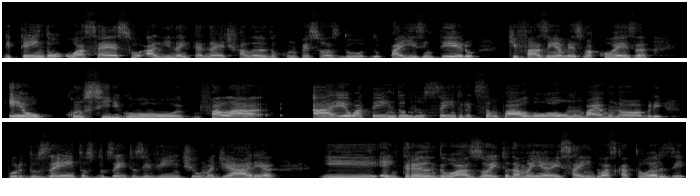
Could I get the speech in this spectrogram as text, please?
e tendo o acesso ali na internet falando com pessoas do, do país inteiro que fazem a mesma coisa, eu consigo falar ah, eu atendo no centro de São Paulo ou num bairro nobre por 200, 220 uma diária e entrando às 8 da manhã e saindo às 14,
